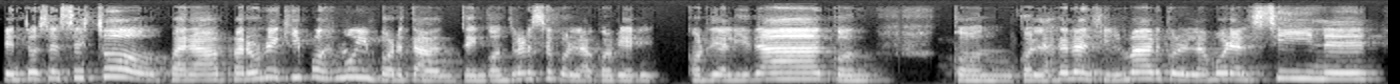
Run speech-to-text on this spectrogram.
Entonces esto para, para, un equipo es muy importante, encontrarse con la cordialidad, con, con, con las ganas de filmar, con el amor al cine.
